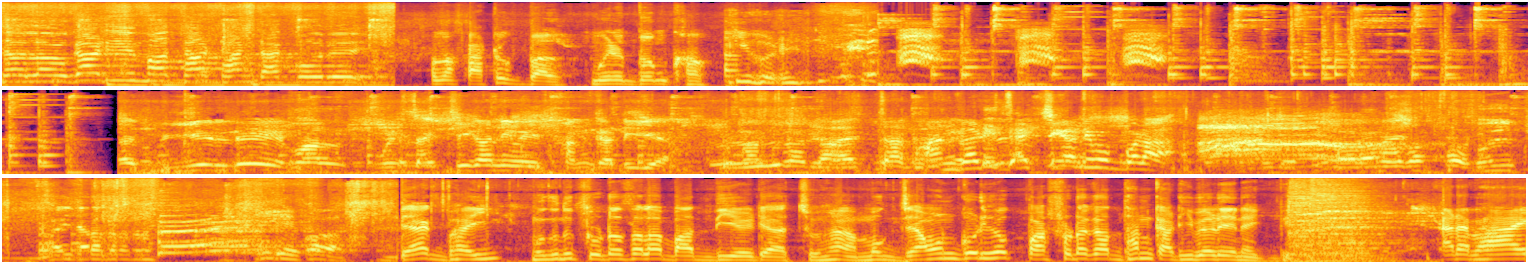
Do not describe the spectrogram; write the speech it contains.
চালাও গাড়ি মাথা ঠান্ডা করে। আমার কাটুক বাল মুই দম খাও। বিয়ের রে বল। গানি ওই ধান কাটি তা ধান কাটি বড়া। দেখ ভাই মুই কিন্তু টোটো চালা বাদ দিয়ে এটা আছো হ্যাঁ? মুখ যেমন করি হোক পাঁচশো টাকার ধান কাঠি বেড়ে নাকবি। আরে ভাই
